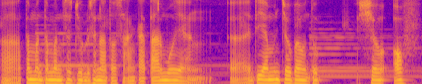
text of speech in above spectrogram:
uh, teman-teman sejurusan atau seangkatanmu yang uh, dia mencoba untuk show off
